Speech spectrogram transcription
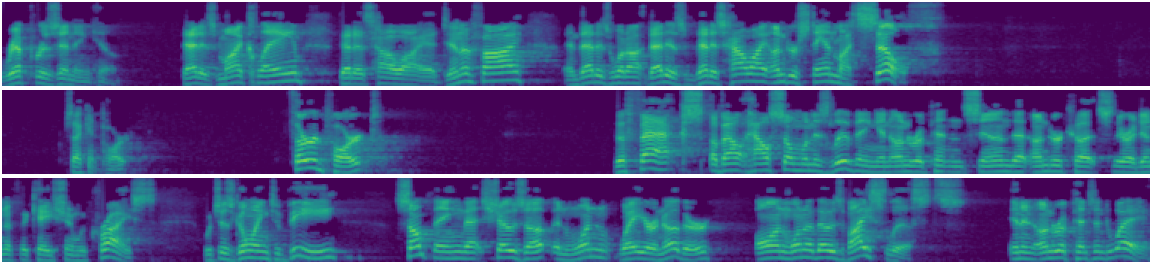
representing Him. That is my claim. That is how I identify, and that is what I, that is that is how I understand myself. Second part. Third part, the facts about how someone is living in unrepentant sin that undercuts their identification with Christ, which is going to be something that shows up in one way or another on one of those vice lists in an unrepentant way.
